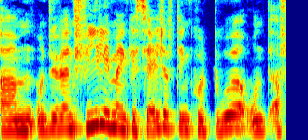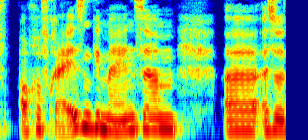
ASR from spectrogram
Ähm, und wir waren viel immer in Gesellschaft, in Kultur und auf, auch auf Reisen gemeinsam. Äh, also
